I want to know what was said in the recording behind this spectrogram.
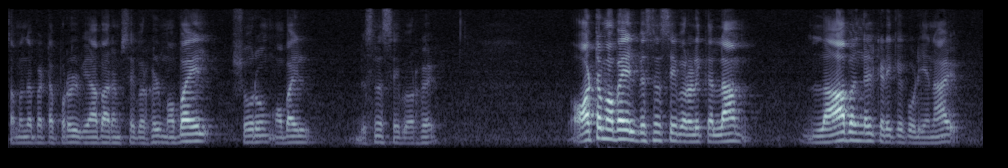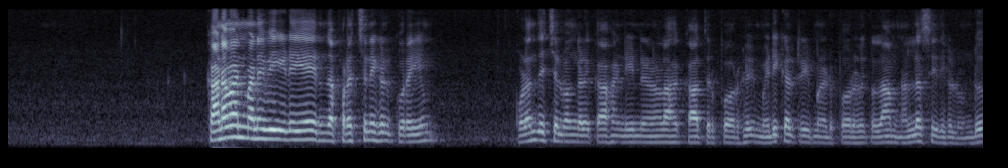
சம்மந்தப்பட்ட பொருள் வியாபாரம் செய்பவர்கள் மொபைல் ஷோரூம் மொபைல் பிஸ்னஸ் செய்பவர்கள். ஆட்டோமொபைல் பிஸ்னஸ் செய்பவர்களுக்கெல்லாம் லாபங்கள் கிடைக்கக்கூடிய நாள். கணவன் மனைவி இடையே இருந்த பிரச்சனைகள் குறையும். குழந்தை செல்வங்களுக்காக நீண்ட நாளாக காத்திருப்பவர்கள் மெடிக்கல் ட்ரீட்மெண்ட் எடுப்பவர்களுக்கெல்லாம் நல்ல செய்திகள் உண்டு.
